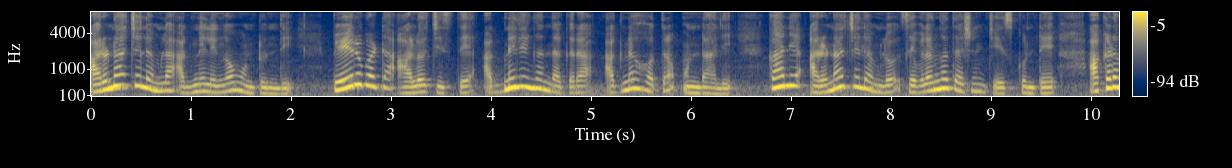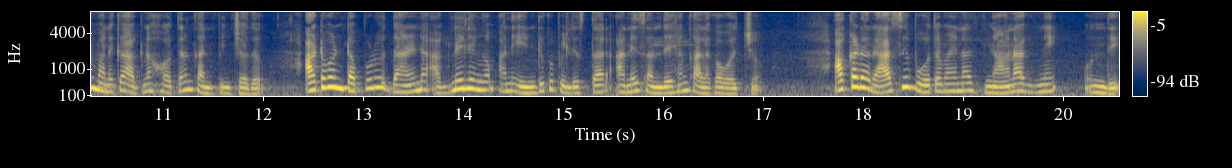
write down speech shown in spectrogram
అరుణాచలంలో అగ్నిలింగం ఉంటుంది. పేరుబట్ట ఆలోచిస్తే అగ్నిలింగం దగ్గర అగ్నిహోత్రం ఉండాలి. కానీ అరుణాచలంలో శివలింగ దర్శనం చేసుకుంటే అక్కడ మనకి అగ్నిహోత్రం కనిపించదు. అటువంటప్పుడు దానిని అగ్నిలింగం అని ఎందుకు పిలుస్తారు అనే సందేహం కలగవచ్చు. అక్కడ రాశిభూతమైన జ్ఞానాగ్ని ఉంది.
